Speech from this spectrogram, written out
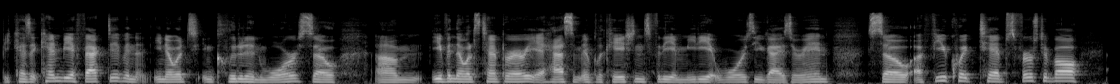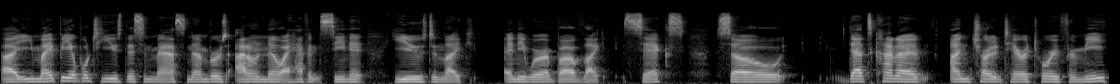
because it can be effective and you know it's included in war. So um, even though it's temporary, it has some implications for the immediate wars you guys are in. So a few quick tips. First of all. Uh, you might be able to use this in mass numbers. I don't know. I haven't seen it used in like anywhere above like six. So that's kind of uncharted territory for me.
